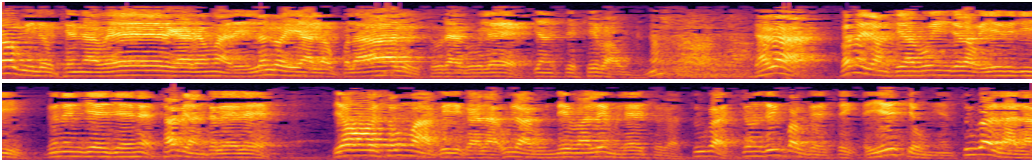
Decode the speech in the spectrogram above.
လောက်ပြီလို့ထင်တာပဲတရားဓမ္မတွေလွတ်လွတ်ရတော့ပလားလို့ဆိုတာကိုလည်းပြန်စစ်သေးပါဦးမယ်နော်ဒါကဘယ်နဲ့ကြောင့်ဆရာဘုန်းကြီးကြောက်အရေးကြီးတွင်တွင်ကြဲကြဲနဲ့ထပ်ပြန်တလဲတဲ့ပြောဆုံးမပြီးဒီကလာဥလာကူနေပါလိမ့်မလဲဆိုတော့သူကကျွန်းစိတ်ပေါက်တဲ့စိတ်အရေးကြုံရင်သူကလာလာ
